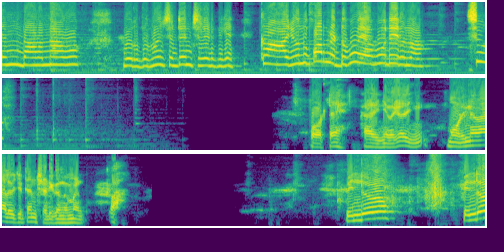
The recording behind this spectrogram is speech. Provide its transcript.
എന്താണെന്നാവോ? വെറുതെ മനുഷ്യൻ ടെൻഷൻ അടിപ്പിക്കാൻ. കാര്യം ഒന്ന് പറഞ്ഞിട്ട് പോയാ പോലെ ഇരുന്നാ. പോട്ടെ കഴിഞ്ഞത് കഴിഞ്ഞു. മോളിനെ ആലോചിച്ച് ടെൻഷൻ അടിക്കൊന്നും വേണ്ട. പിന്തു ബിന്ദു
